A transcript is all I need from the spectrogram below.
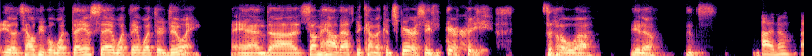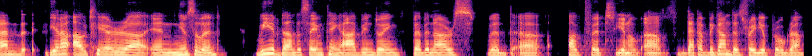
you know tell people what they have said, what they what they're doing, and uh, somehow that's become a conspiracy theory. so uh, you know, it's. I know, and you know, out here uh, in New Zealand, we have done the same thing. I've been doing webinars with uh, outfit, you know, uh, that have begun this radio program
